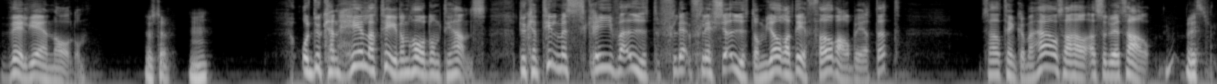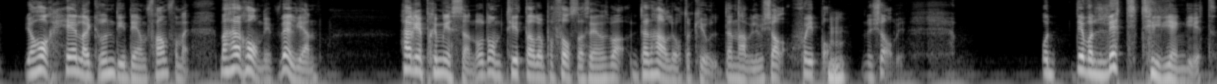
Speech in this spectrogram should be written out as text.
Välj en av dem. Just det. Mm. Och du kan hela tiden ha dem till hands. Du kan till och med skriva ut, flä, fläscha ut dem, göra det förarbetet. Så här tänker man här och så här, alltså du vet så här. Visst. Jag har hela grundidén framför mig. Men här har ni, välj en. Här är premissen och de tittar då på första scenen och bara, den här låter cool, den här vill vi köra. Skitbra, Mm. nu kör vi. Och det var lättillgängligt.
